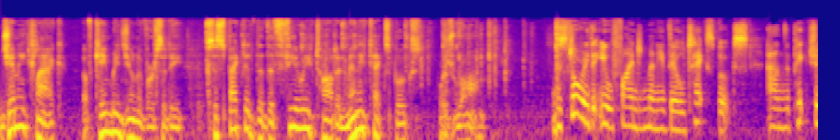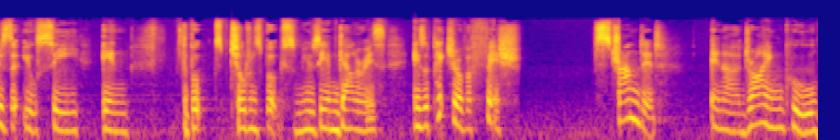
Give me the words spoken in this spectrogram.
Jenny Clack of Cambridge University suspected that the theory taught in many textbooks was wrong. The story that you'll find in many of the old textbooks and the pictures that you'll see in the books, children's books, museum galleries, is a picture of a fish stranded in a drying pool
